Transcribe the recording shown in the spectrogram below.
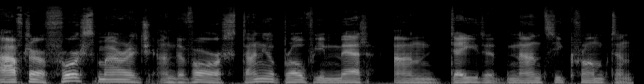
After a first marriage and divorce, Daniel Brophy met and dated Nancy Crampton,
